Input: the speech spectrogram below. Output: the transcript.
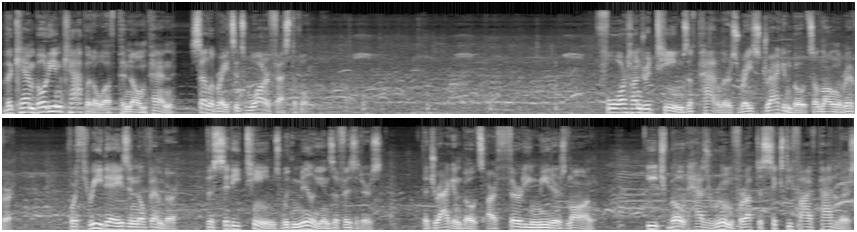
The Cambodian capital of Phnom Penh celebrates its water festival. 400 teams of paddlers race dragon boats along the river. For three days in November, the city teems with millions of visitors. The dragon boats are 30 meters long. Each boat has room for up to 65 paddlers.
